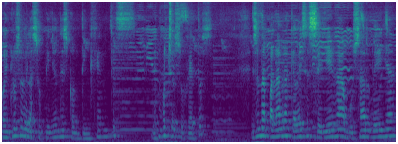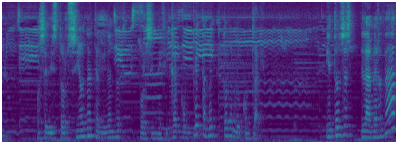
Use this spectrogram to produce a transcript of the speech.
o incluso de las opiniones contingentes de muchos sujetos. Es una palabra que a veces se llega a abusar de ella o se distorsiona terminando por significar completamente todo lo contrario. Y entonces la verdad,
